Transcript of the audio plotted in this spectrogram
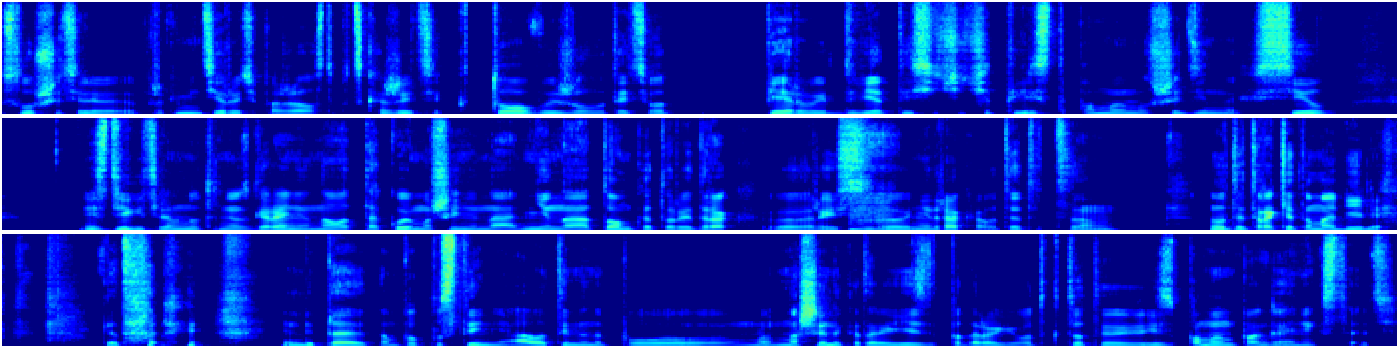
слушатели, прокомментируйте, пожалуйста, подскажите, кто выжил вот эти вот первые 2400, по-моему, лошадиных сил из двигателя внутреннего сгорания на вот такой машине, на, не на том, который драк э, рейс, э, не драк, а вот этот, эм, ну, вот это ракетомобили, которые летают там по пустыне, а вот именно по машины, которые ездят по дороге. Вот кто-то из, по-моему, Пагани, кстати.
